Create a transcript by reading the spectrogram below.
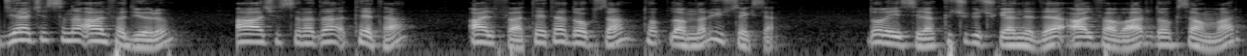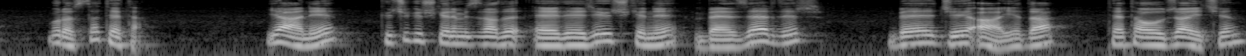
C açısına alfa diyorum. A açısına da teta. Alfa, teta 90, toplamları 180. Dolayısıyla küçük üçgende de alfa var, 90 var. Burası da teta. Yani küçük üçgenimizin adı EDC üçgeni benzerdir. BCA ya da teta olacağı için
